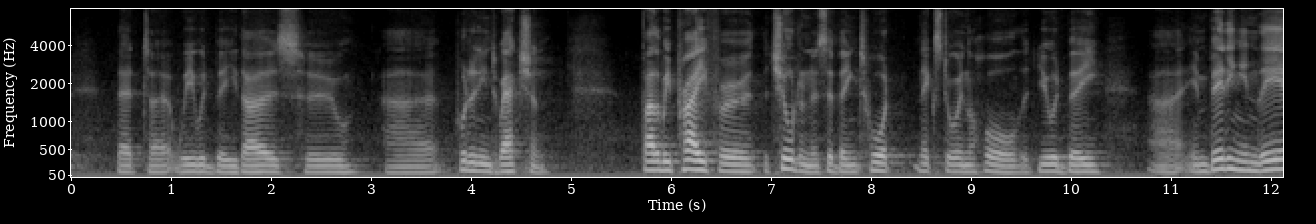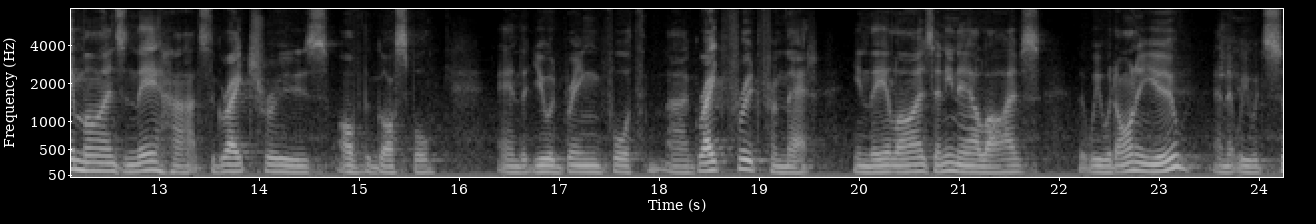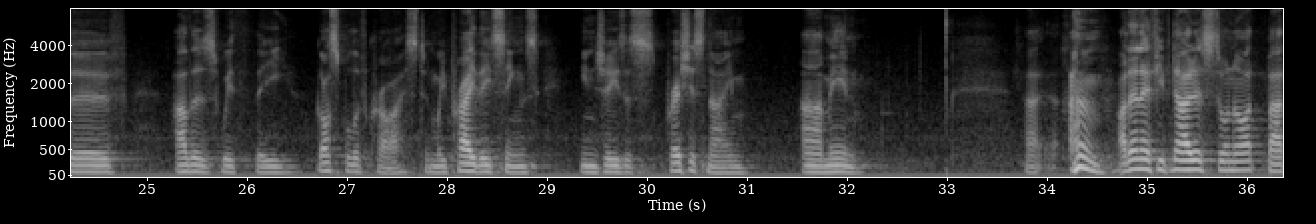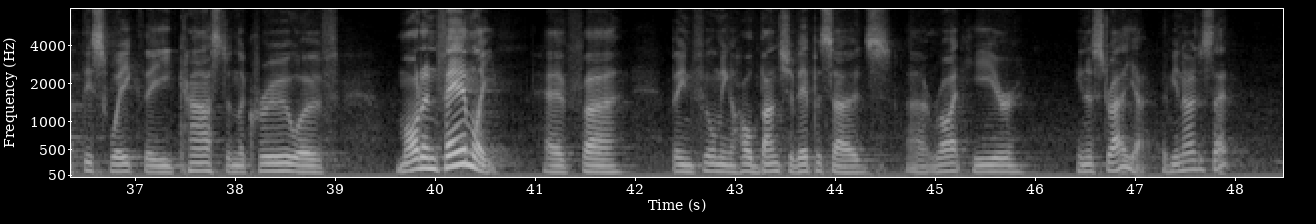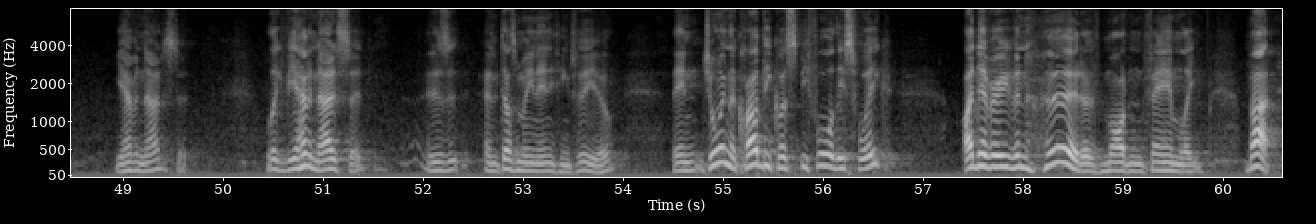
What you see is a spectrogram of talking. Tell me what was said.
that uh, we would be those who uh, put it into action. Father, we pray for the children as they're being taught next door in the hall that you would be uh, embedding in their minds and their hearts the great truths of the gospel, and that you would bring forth uh, great fruit from that in their lives and in our lives, that we would honour you and that we would serve others with the gospel of Christ. And we pray these things in Jesus' precious name. Amen. Uh, I don't know if you've noticed or not, but this week the cast and the crew of Modern Family have uh, been filming a whole bunch of episodes uh, right here in Australia. Have you noticed that? You haven't noticed it? Look, if you haven't noticed it, it is, and it doesn't mean anything to you, then join the club because before this week, I'd never even heard of Modern Family. But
